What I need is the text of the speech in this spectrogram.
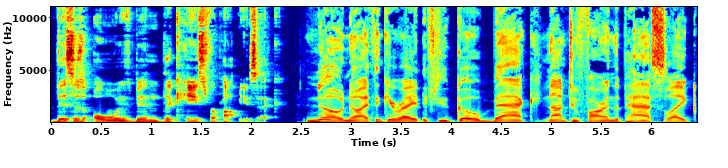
this has always been the case for pop music. No, no, I think you're right. If you go back not too far in the past, like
